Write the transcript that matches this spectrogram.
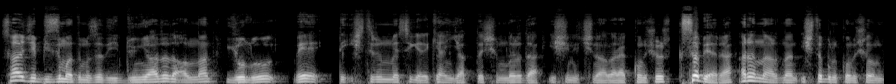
Sadece bizim adımıza değil dünyada da alınan yolu ve değiştirilmesi gereken yaklaşımları da işin içine alarak konuşuyoruz. Kısa bir ara aranın ardından işte bunu konuşalım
